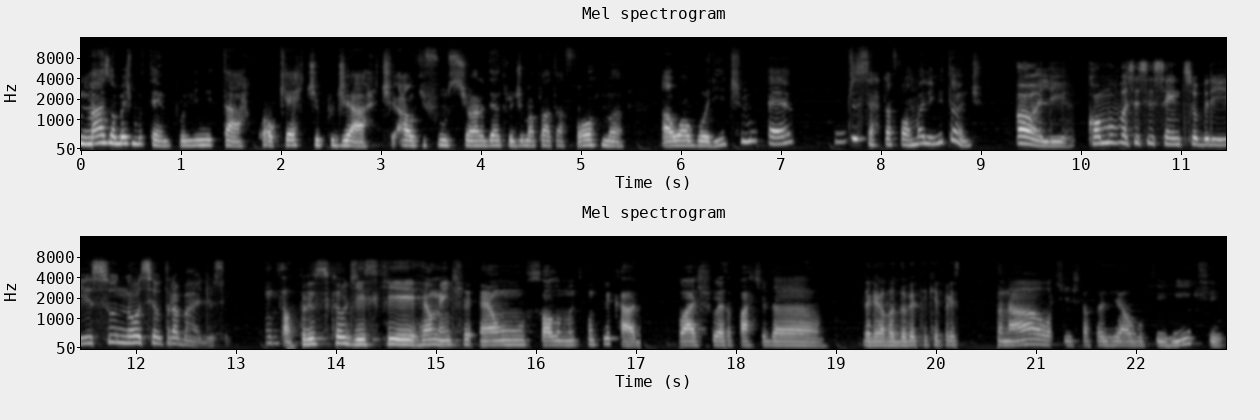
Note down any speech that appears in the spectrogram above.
mas ao mesmo tempo limitar qualquer tipo de arte ao que funciona dentro de uma plataforma, ao algoritmo, é de certa forma limitante. Olhe, como você se sente sobre isso no seu trabalho? Assim? Então, por isso que eu disse que realmente é um solo muito complicado. Eu acho essa parte da, da gravadora ter que pressionar o artista a fazer algo que hit,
